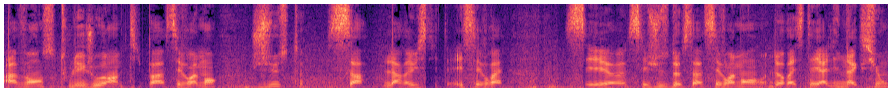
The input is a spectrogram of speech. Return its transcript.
avance tous les jours un petit pas. C'est vraiment juste ça la réussite. Et c'est vrai, c'est juste de ça. C'est vraiment de rester à l'inaction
